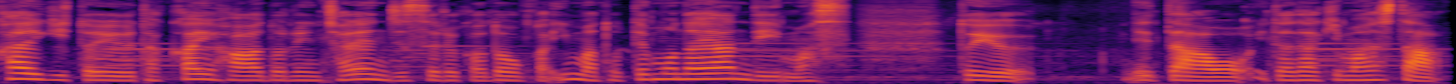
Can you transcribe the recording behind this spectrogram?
会議という高いハードルにチャレンジするかどうか今とても悩んでいます。というレターをいただきました。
